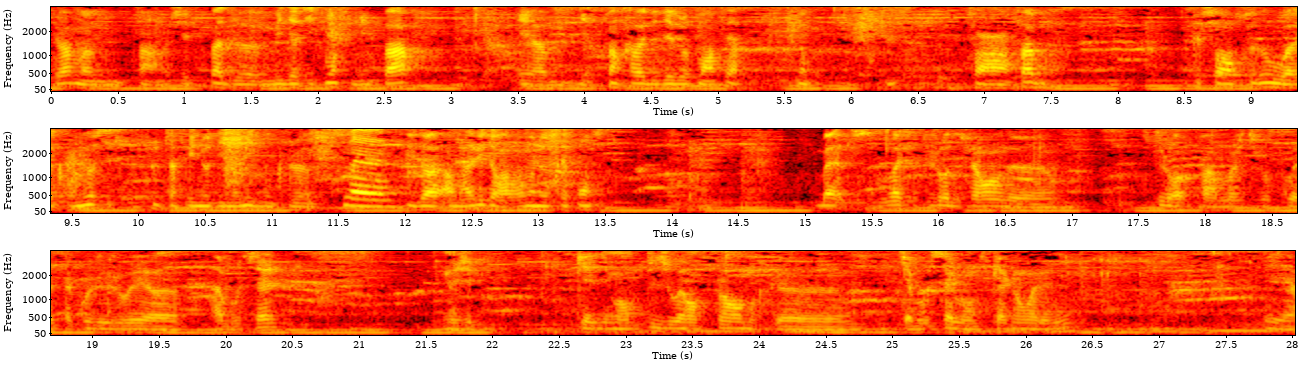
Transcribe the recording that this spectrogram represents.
tu vois, moi, enfin, j'ai pas de, médiatiquement, je suis nulle part. Et euh, il y a tout un travail de développement à faire. Donc, enfin, Fab, que ce soit en solo ou avec Romeo, c'est tout à fait une autre dynamique. Donc, je, Ouais. il doit, à mon avis, il y aura vraiment une autre réponse. Bah, c'est- ouais, c'est toujours différent de. Toujours, enfin, moi j'ai toujours trouvé ça cool de jouer euh, à Bruxelles, mais j'ai quasiment plus joué en Flandre qu'à Bruxelles ou en tout cas qu'en Wallonie. Et euh,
